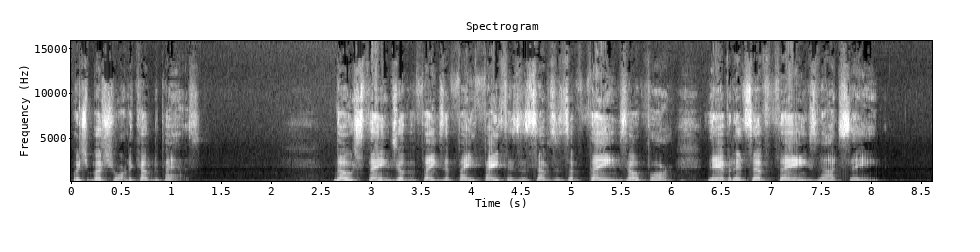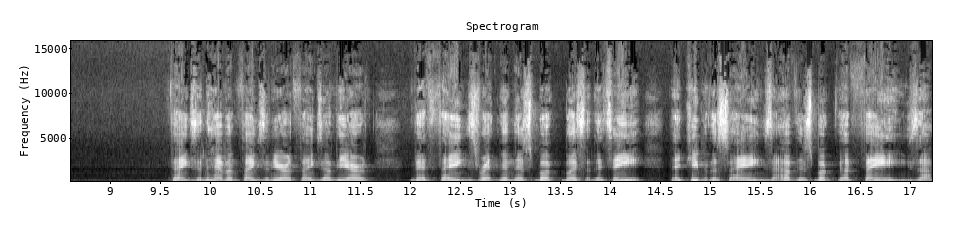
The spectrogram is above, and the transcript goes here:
which must shortly come to pass. Those things are the things of faith. Faith is the substance of things hoped for, the evidence of things not seen. Things in heaven, things in the earth, things of the earth, the things written in this book. Blessed is he that keepeth the sayings of this book. The things uh,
